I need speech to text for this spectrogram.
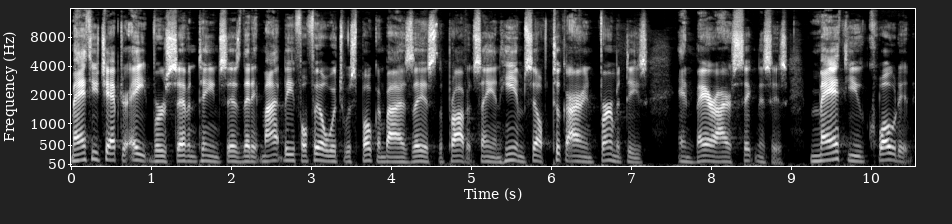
Matthew chapter 8, verse 17 says that it might be fulfilled which was spoken by Isaiah the prophet, saying, He himself took our infirmities and bear our sicknesses. Matthew quoted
